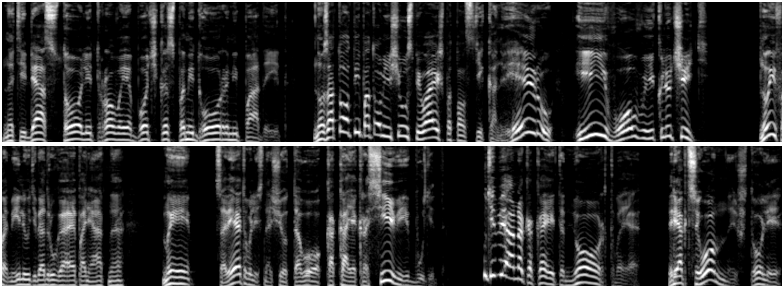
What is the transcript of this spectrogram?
на тебя сто-литровая бочка с помидорами падает. Но зато ты потом еще успеваешь подползти к конвейеру и его выключить. Ну и фамилия у тебя другая, понятно. Мы советовались насчет того, какая красивее будет — у тебя она какая-то мертвая, реакционная, что ли.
